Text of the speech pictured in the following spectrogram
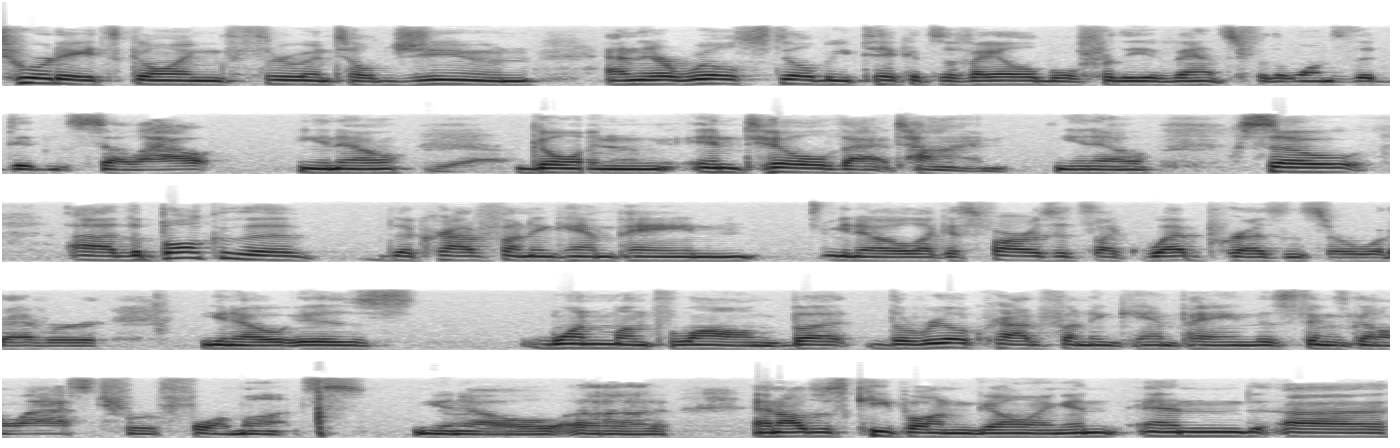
tour dates going through until June, and there will still be tickets available for the events for the ones that didn't sell out. You know, yeah. going yeah. until that time. You know, so uh, the bulk of the the crowdfunding campaign, you know, like as far as its like web presence or whatever, you know, is one month long, but the real crowdfunding campaign, this thing's going to last for four months, you know, uh, and I'll just keep on going. And, and, uh,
